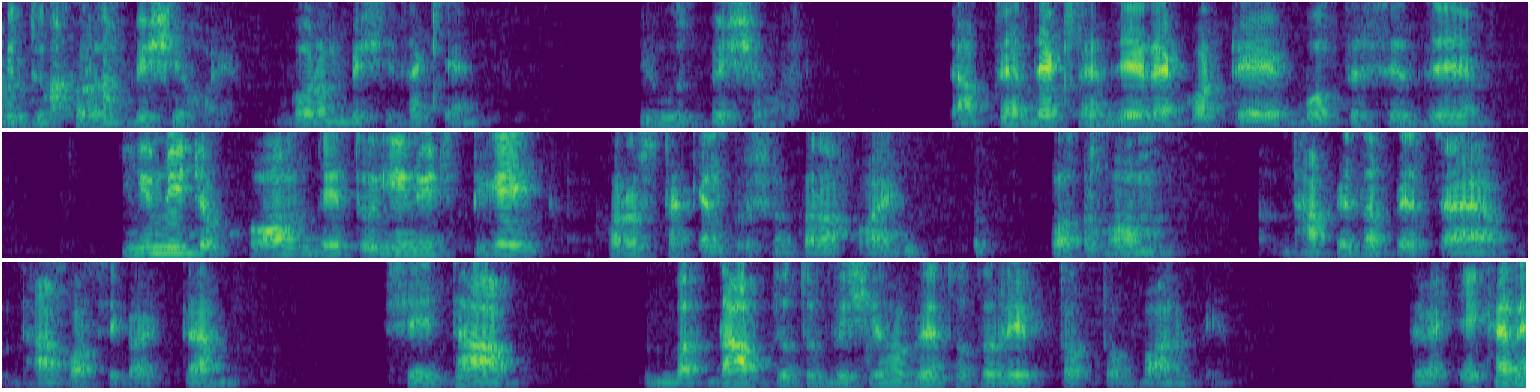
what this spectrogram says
বিদ্যুৎ খরচ বেশি হয়, গরম বেশি থাকে, ইউজ বেশি হয়। আপনারা দেখলেন যে রেকর্ডে বলতেছে যে ইউনিটও কম, যেহেতু ইউনিট থেকে খরচটা ক্যালকুলেশন করা হয়। প্রথম ধাপে ধাপে ধাপ আছে কয়েকটা। সেই ধাপ ধাপ যত বেশি হবে, তত রেট তত বাড়বে। তো এখানে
